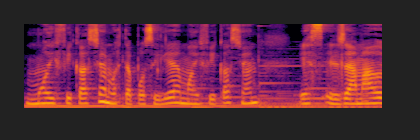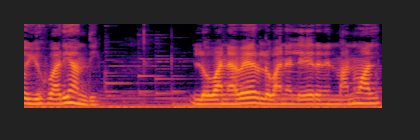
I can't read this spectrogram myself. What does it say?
modificación o esta posibilidad de modificación es el llamado ius variandi. Lo van a ver, lo van a leer en el manual.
